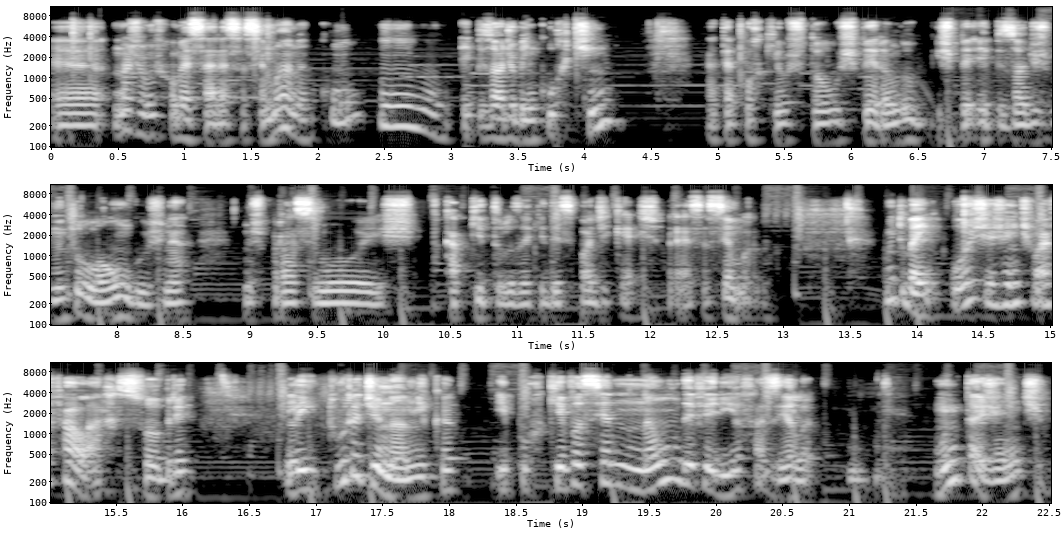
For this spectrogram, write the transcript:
É, nós vamos começar essa semana com um episódio bem curtinho, até porque eu estou esperando episódios muito longos, né? Nos próximos capítulos aqui desse podcast para essa semana. Muito bem, hoje a gente vai falar sobre leitura dinâmica e por que você não deveria fazê-la. Muita gente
